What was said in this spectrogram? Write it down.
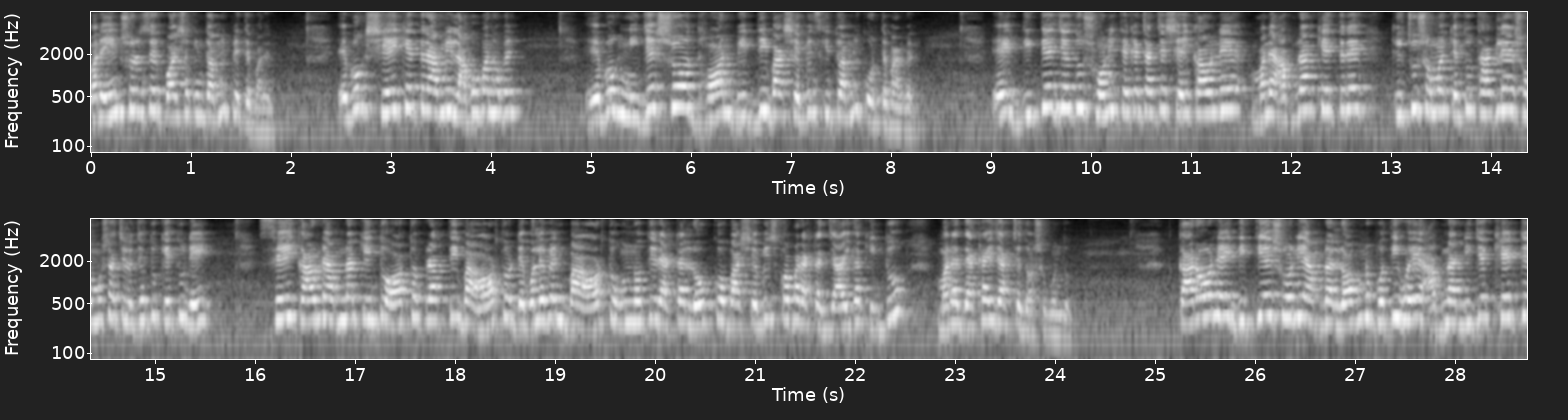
মানে ইন্স্যুরেন্সের পয়সা কিন্তু আপনি পেতে পারেন। এবং সেই ক্ষেত্রে আপনি লাভবান হবেন এবং নিজস্ব ধন বৃদ্ধি বা সেভিংস কিন্তু আপনি করতে পারবেন। এই দ্বিতীয় যেহেতু শনি থেকে যাচ্ছে, সেই কারণে মানে আপনার ক্ষেত্রে কিছু সময় কেতু থাকলে সমস্যা ছিল, যেহেতু কেতু নেই সেই কারণে আপনার কিন্তু অর্থপ্রাপ্তি বা অর্থ ডেভেলপমেন্ট বা অর্থ উন্নতির একটা লক্ষ্য বা সেভিংস করবার একটা জায়গা কিন্তু মানে দেখাই যাচ্ছে দর্শক বন্ধু কারণ এই দ্বিতীয় শনি আপনার লগ্নপতি হয়ে আপনার নিজের ক্ষেত্রে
